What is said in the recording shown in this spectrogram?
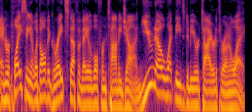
and replacing it with all the great stuff available from Tommy John. You know what needs to be retired or thrown away.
